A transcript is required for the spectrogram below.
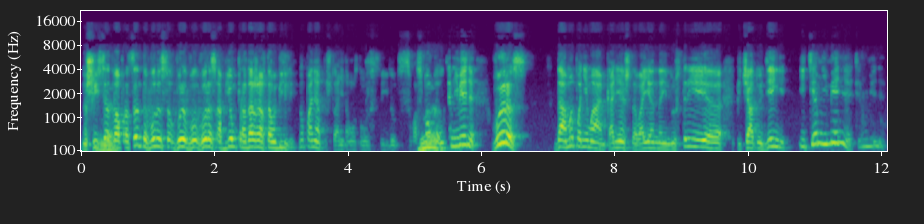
На 62% да. вырос, вы, вырос объем продажи автомобилей. Ну, понятно, что они там идут с востока, ну, но тем не менее вырос. Да, мы понимаем, конечно, военная индустрия, печатают деньги. И тем не менее, тем не менее,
